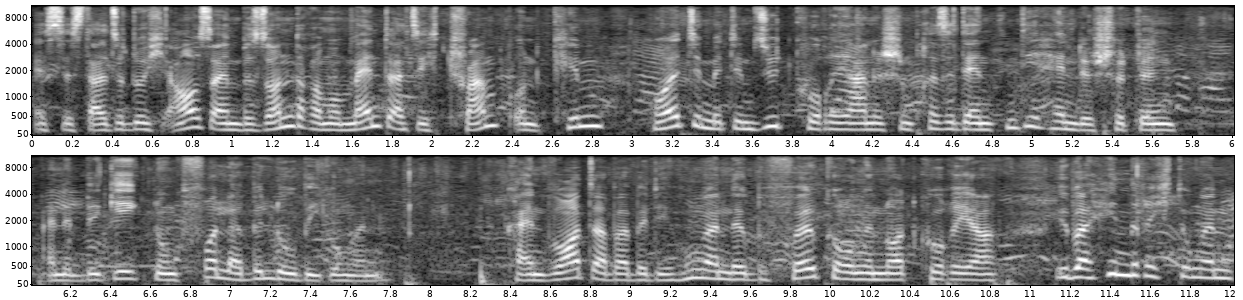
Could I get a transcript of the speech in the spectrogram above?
Es ist also durchaus ein besonderer Moment, als sich Trump und Kim heute mit dem südkoreanischen Präsidenten die Hände schütteln. Eine Begegnung voller Belobigungen. Kein Wort aber über die hungernde Bevölkerung in Nordkorea, über Hinrichtungen,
